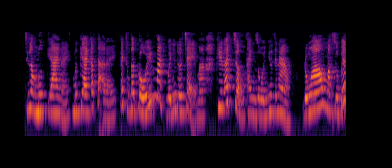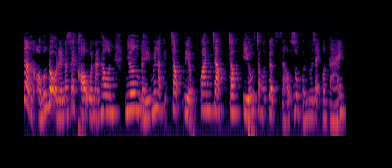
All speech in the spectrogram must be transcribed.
chính là mukiai này mukiai cắt tạ đấy. Cách chúng ta đối mặt với những đứa trẻ mà khi đã trưởng thành rồi như thế nào đúng không? Mặc dù biết là ở mức độ đấy nó sẽ khó uốn nắn hơn nhưng đấy mới là cái trọng điểm quan trọng trọng yếu trong cái việc giáo dục và nuôi dạy con cái.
